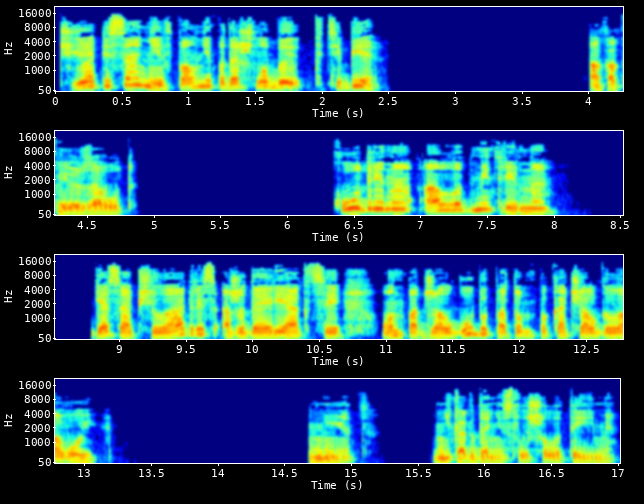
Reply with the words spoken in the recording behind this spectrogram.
чье описание вполне подошло бы к тебе. А как ее зовут? Кудрина Алла Дмитриевна. Я сообщила адрес, ожидая реакции. Он поджал губы, потом покачал головой. Нет, никогда не слышал это имя.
